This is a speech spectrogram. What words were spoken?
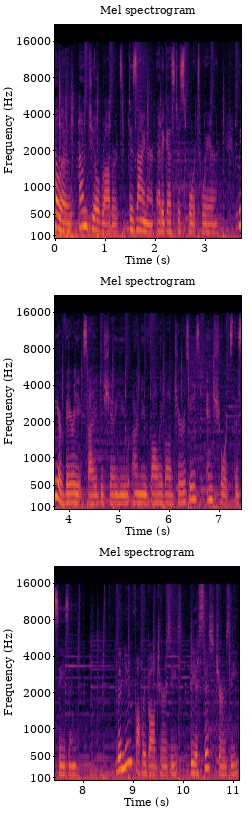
Hello, I'm Jill Roberts, designer at Augusta Sportswear. We are very excited to show you our new volleyball jerseys and shorts this season. The new volleyball jerseys, the assist jersey,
